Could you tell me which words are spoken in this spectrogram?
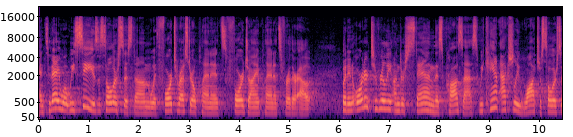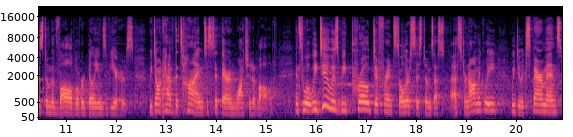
And today what we see is a solar system with four terrestrial planets, four giant planets further out. But in order to really understand this process, we can't actually watch a solar system evolve over billions of years. We don't have the time to sit there and watch it evolve. And so what we do is we probe different solar systems astronomically, we do experiments,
